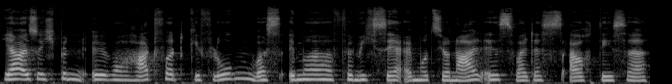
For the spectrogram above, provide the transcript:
Ja, also ich bin über Hartford geflogen, was immer für mich sehr emotional ist, weil das auch dieser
